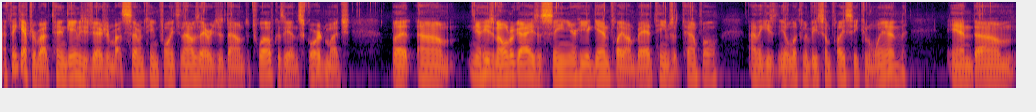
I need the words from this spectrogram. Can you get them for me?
I think after about 10 games, he's averaging about 17 points. And now his average is down to 12 because he hadn't scored much. But um, you know, he's an older guy. He's a senior. He again played on bad teams at Temple. I think he's you know looking to be someplace he can win, and um,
